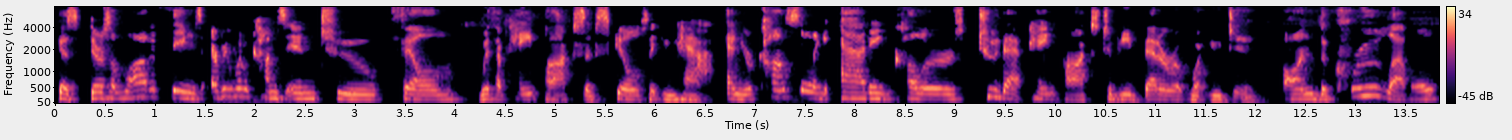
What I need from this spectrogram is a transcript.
because there's a lot of things. Everyone comes into film with a paint box of skills that you have, and you're constantly adding colors to that paint box to be better at what you do on the crew level,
